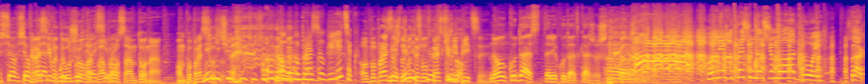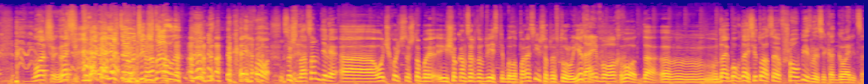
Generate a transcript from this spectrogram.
все, все в порядке. Красиво ты будет- ушел будет от красиво. вопроса Антона. Он Не, попросил, ничего, что- ничего, ничего, нормально. Он попросил билетик? он попросил, Нет, чтобы ты был в в костюме кино. пиццы. Ну, куда старику-то откажешь? Ну, конечно. Он, между прочим, у нас еще молодой. Так, младший, значит, я, конечно, тебя очень ждал. Кайфово. Слушай, на самом деле, а, очень хочется, чтобы еще концертов 200 было по России, чтобы ты в тур уехал. Дай бог. Вот, да. э, Дай бог, дай ситуация в шоу-бизнесе, как говорится.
